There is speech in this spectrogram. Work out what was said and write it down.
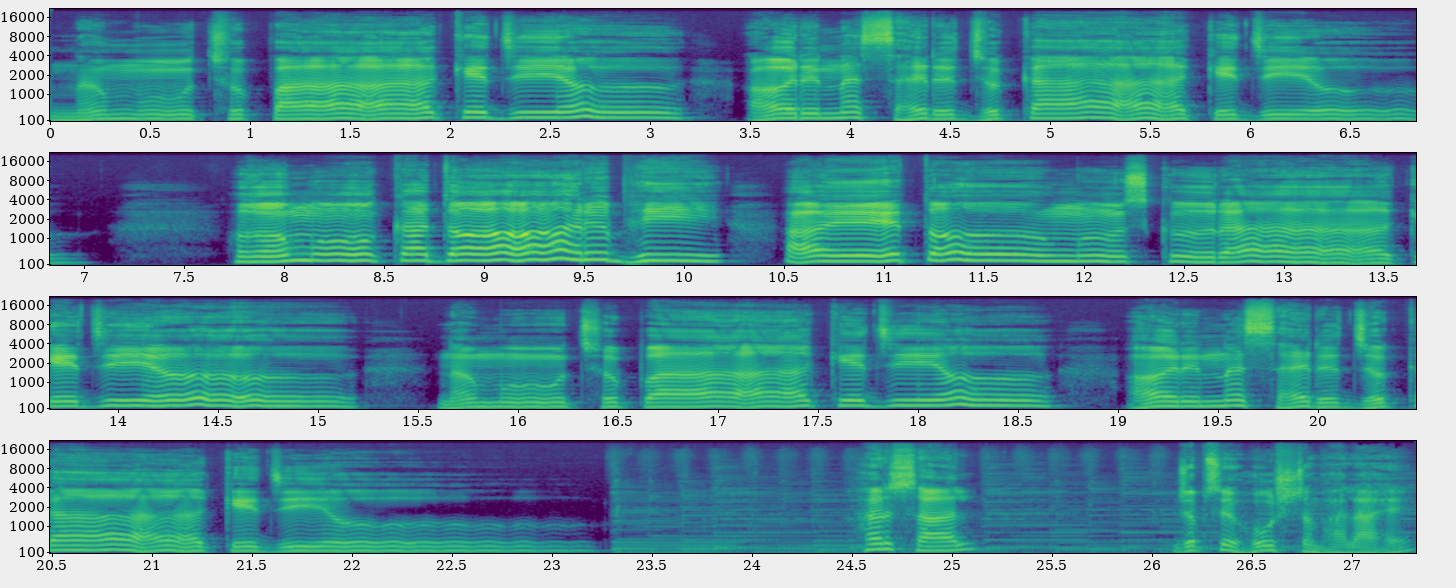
न मुँह छुपा के जियो और न सर झुका के जियो। गमों का दौर भी आए तो मुस्कुरा के जियो। न मुँह छुपा के जियो और न सर झुका के जियो। हर साल जब से होश संभाला है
